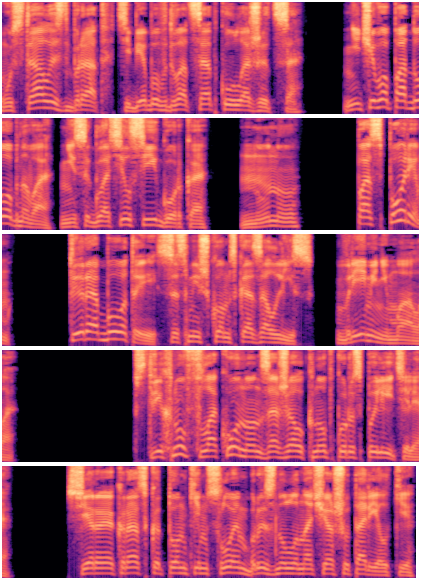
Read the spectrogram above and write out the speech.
«Усталость, брат, тебе бы в двадцатку уложиться». «Ничего подобного», – не согласился Егорка. «Ну-ну». «Поспорим?» «Ты работай», – со смешком сказал Лис. «Времени мало». Встряхнув флакон, он зажал кнопку распылителя. Серая краска тонким слоем брызнула на чашу тарелки.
